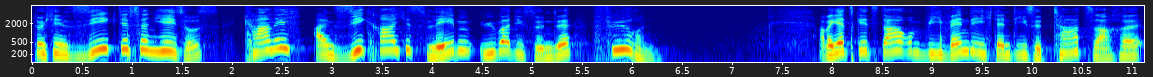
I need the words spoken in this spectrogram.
Durch den Sieg des Herrn Jesus kann ich ein siegreiches Leben über die Sünde führen. Aber jetzt geht es darum, wie wende ich denn diese Tatsache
